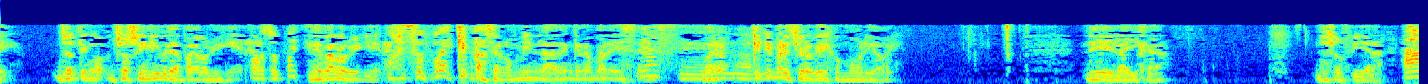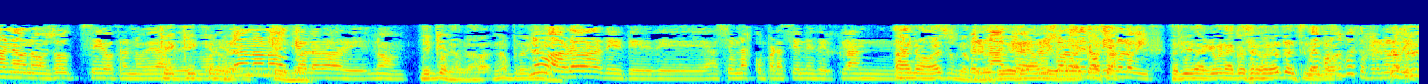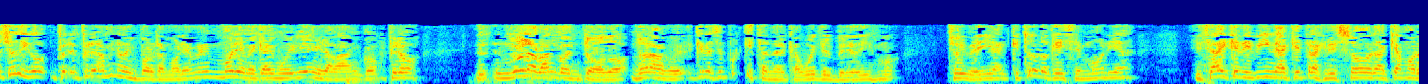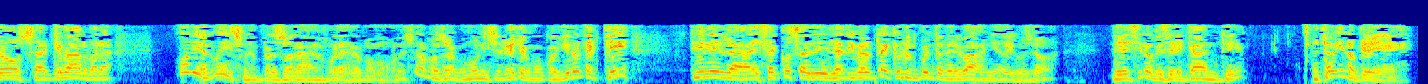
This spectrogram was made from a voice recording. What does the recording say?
Yo tengo, yo soy libre de pagar lo que quiera. Por supuesto. Y de ver lo que quiera. Por supuesto. ¿Qué pasa con Bin Laden que no aparece? No sé, Bueno, no. ¿qué te pareció lo que dijo Moria hoy? De la hija de Sofía. Ah, no, no, yo sé otra novedad. ¿Qué- novedad? no, no, ¿Qué no, que hablaba de. No. ¿De quién hablaba? No, pero ¿de No, hablaba de, de, de hacer unas comparaciones del clan. Ah, no, eso es una Pero nada pero yo lo de Moria casa. no lo vi. No tiene nada que ver una cosa con la otra. No, por supuesto, pero no lo vi. pero yo digo, pero, pero a mí no me importa Moria. Moria me cae muy bien y la banco, pero no la banco en todo. No la banco. Quiero decir, ¿por qué está en el alcahuete el periodismo? Yo hoy veía que todo lo que dice Moria, dice, ay, qué divina, qué transgresora, qué amorosa, qué bárbara. Moria no es una persona fuera de lo común, es una persona común y silvestre como cualquier otra que tiene la, esa cosa de la libertad que uno encuentra en el baño, digo yo, de decir lo que se le cante. Está bien lo que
